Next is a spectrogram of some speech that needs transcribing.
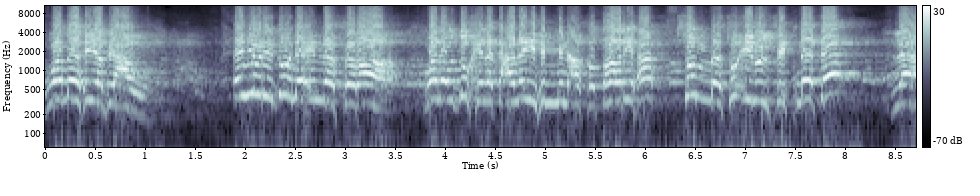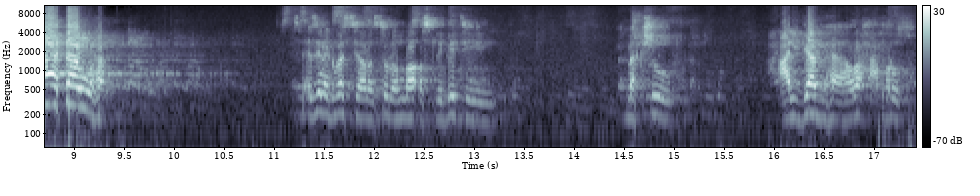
وما هي بعورة إن يريدون إلا فرارا ولو دخلت عليهم من أقطارها ثم سئلوا الفتنة لآتوها. استأذنك بس يا رسول الله أصل بيتي مكشوف. على الجبهة أروح أحرسه.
